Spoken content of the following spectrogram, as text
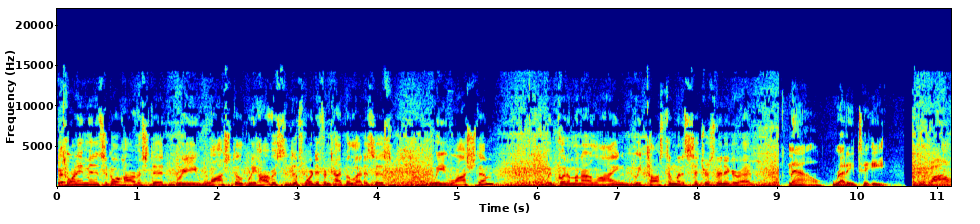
20 minutes ago harvested. We washed the, we harvested the four different type of lettuces. We washed them. We put them on our line. We tossed them with a citrus vinaigrette. Now ready to eat. Wow.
